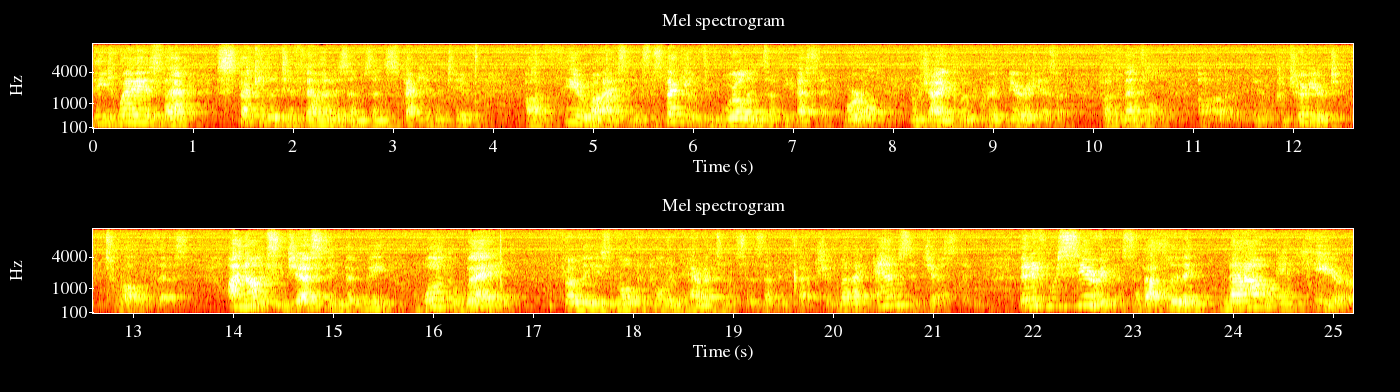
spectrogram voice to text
these ways that speculative feminisms and speculative uh, theorizings, the speculative whirlings of the SF world, in which I include queer theory as a fundamental uh, you know, contributor to, to all of this. I'm not suggesting that we walk away from these multiple inheritances of infection, but I am suggesting that if we're serious about living now and here,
